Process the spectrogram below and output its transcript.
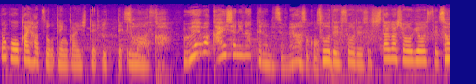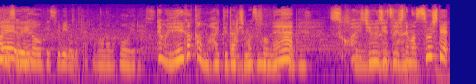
のこう開発を展開していっています。上は会社になってるんですよねあそこ。そうですそうです。下が商業施設で、ね、上がオフィスビルみたいなものが多いです。でも映画館も入ってたりしますもんね。そうですすごい充実してます。そして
